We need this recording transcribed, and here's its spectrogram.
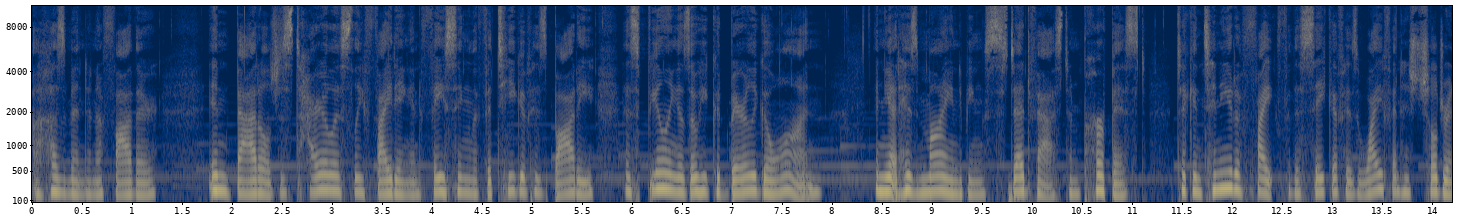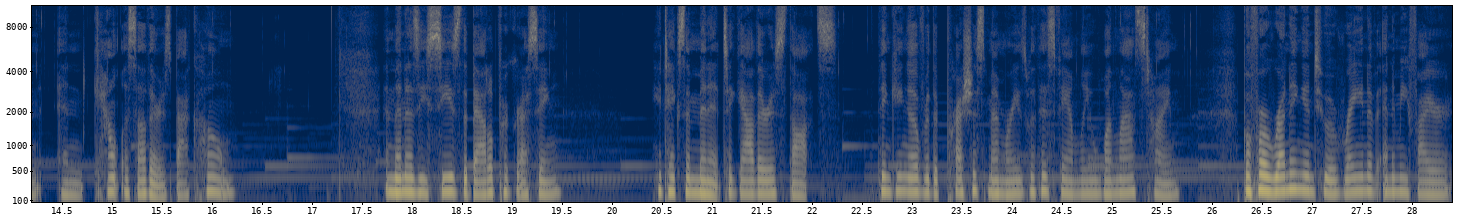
a husband and a father in battle, just tirelessly fighting and facing the fatigue of his body as feeling as though he could barely go on, and yet his mind being steadfast and purposed to continue to fight for the sake of his wife and his children and countless others back home. And then, as he sees the battle progressing, he takes a minute to gather his thoughts, thinking over the precious memories with his family one last time before running into a rain of enemy fire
